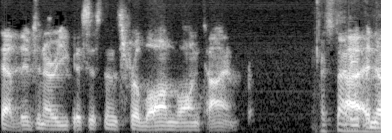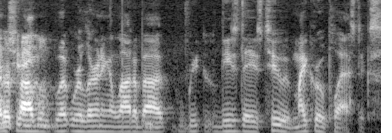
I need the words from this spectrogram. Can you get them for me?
that lives in our ecosystems for a long, long time. It's not uh, another problem. What we're learning a lot about re- these days too, microplastics,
